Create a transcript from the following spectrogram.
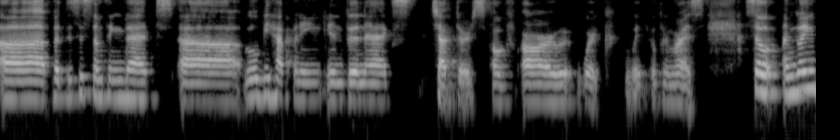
uh, but this is something that uh, will be happening in the next chapters of our work with OpenMRS. So I'm going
